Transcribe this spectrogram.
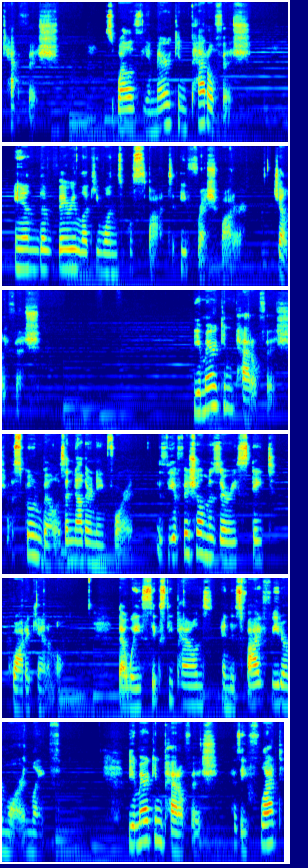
catfish, as well as the American paddlefish, and the very lucky ones will spot a freshwater jellyfish. The American paddlefish, a spoonbill is another name for it, is the official Missouri state aquatic animal that weighs 60 pounds and is 5 feet or more in length. The American paddlefish has a flat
